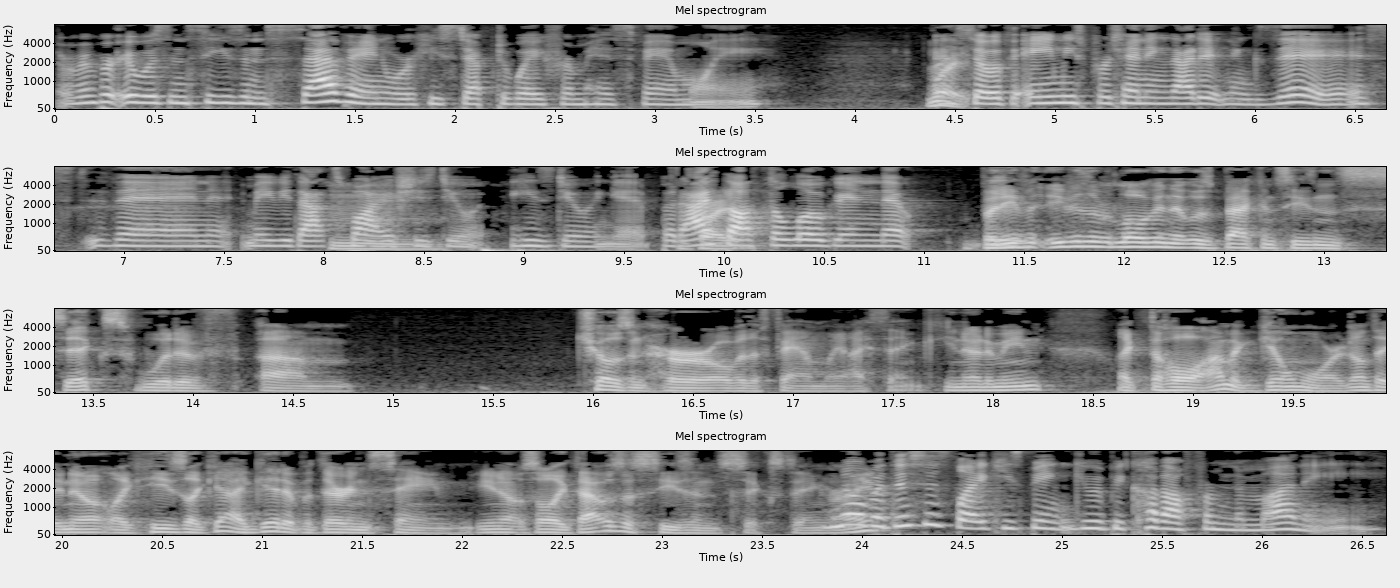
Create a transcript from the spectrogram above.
Remember, it was in season seven where he stepped away from his family. Right. And so if Amy's pretending that didn't exist, then maybe that's why she's doing he's doing it. But I thought the Logan that But even even the Logan that was back in season six would have um, chosen her over the family. I think you know what I mean. Like the whole "I'm a Gilmore," don't they know? Like he's like, yeah, I get it, but they're insane. You know, so like that was a season six thing, right? No, but this is like he's being he would be cut off from the money.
